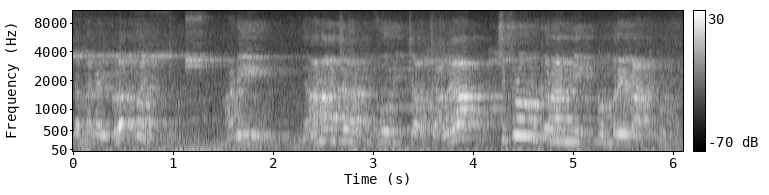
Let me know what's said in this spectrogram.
त्यांना काही कळत नाही. आणि ज्ञानाच्या तिजोरीच्या चाव्या चिपळूणकरांनी कमरेला ठेवल्या.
